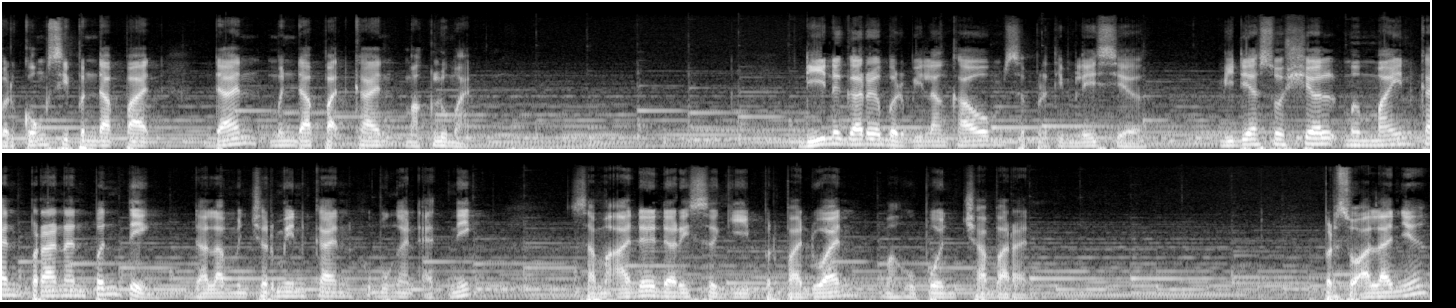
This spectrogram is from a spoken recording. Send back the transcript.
berkongsi pendapat dan mendapatkan maklumat. Di negara berbilang kaum seperti Malaysia, media sosial memainkan peranan penting dalam mencerminkan hubungan etnik sama ada dari segi perpaduan maupun cabaran. Persoalannya,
